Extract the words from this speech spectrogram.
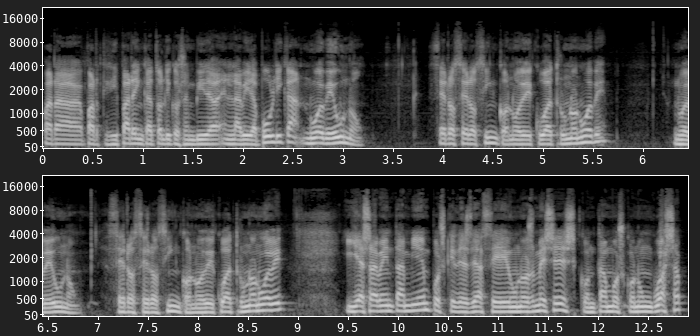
para participar en Católicos en, vida, en la Vida Pública. 91 005 9419 91 005 9419 y ya saben también pues que desde hace unos meses contamos con un WhatsApp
